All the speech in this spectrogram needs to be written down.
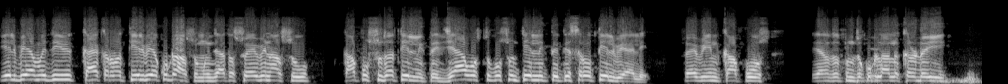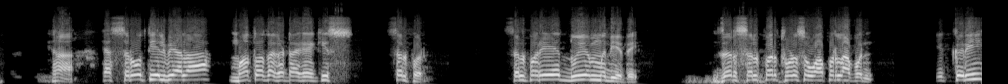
तेलबियामध्ये काय करावं? तेलबिया कुठं असू? म्हणजे आता सोयाबीन असू कापूस सुद्धा तेल निघते ज्या वस्तूपासून तेल निघते ते सर्व तेलबिया आले. सोयाबीन कापूस त्यानंतर तुमचं कुठलं आलं? करडई. हा ह्या सर्व तेलबियाला महत्त्वाचा घटक आहे की सल्फर. सल्फर हे दुय्यममध्ये येते जर सल्फर थोडस वापरलं आपण एकरी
